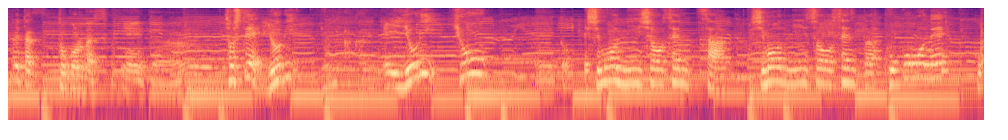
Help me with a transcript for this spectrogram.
食べたところなんです、えーと、そしてよりより明るい、えー、より表えーと、指紋認証センサー。指紋認証センター。ここもねこ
